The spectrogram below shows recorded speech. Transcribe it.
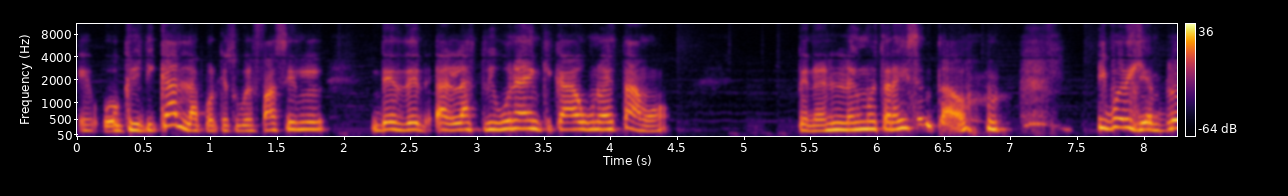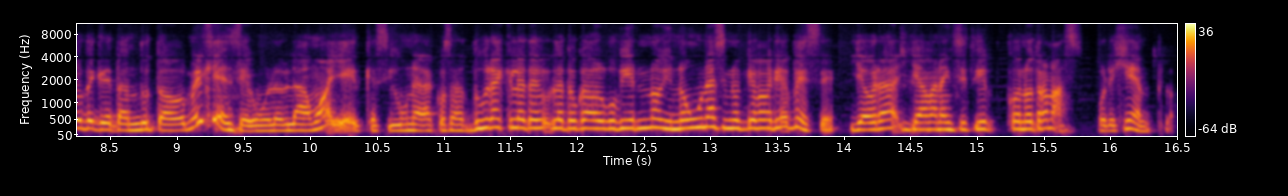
eh, o criticarlas, porque es súper fácil desde las tribunas en que cada uno estamos, pero no es lo mismo estar ahí sentado. Y, por ejemplo, decretando estado de emergencia, como lo hablábamos ayer, que ha sido una de las cosas duras que le ha, tocado al gobierno, y no una, sino que varias veces. Y ahora Sí. ya van a insistir con otra más, por ejemplo,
